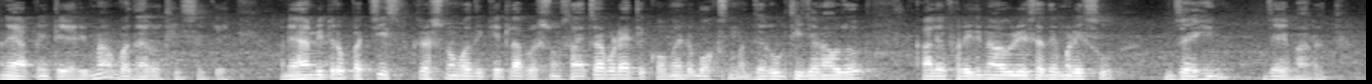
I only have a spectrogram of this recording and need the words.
અને આપણી તૈયારીમાં વધારો થઈ શકે. અને આ મિત્રો, પચીસ પ્રશ્નોમાંથી કેટલા પ્રશ્નો સાચા પડ્યા તે કોમેન્ટ બોક્સમાં જરૂરથી જણાવજો. કાલે ફરીથી નવા વીડિયો સાથે મળીશું. જય હિન્દ, જય ભારત.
